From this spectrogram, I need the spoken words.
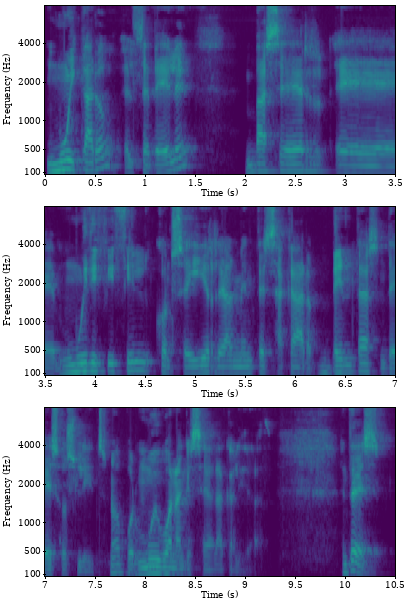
muy caro el CPL, va a ser eh, muy difícil conseguir realmente sacar ventas de esos leads, ¿no? Por muy buena que sea la calidad. Entonces,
